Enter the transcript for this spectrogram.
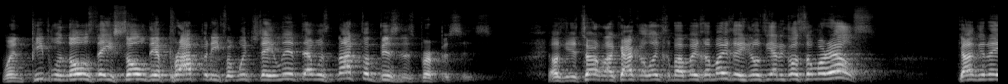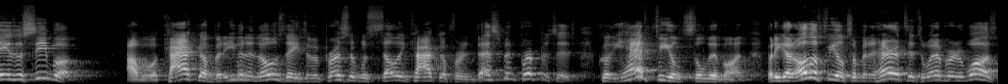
When people in those days sold their property from which they lived, that was not for business purposes. He knows he had to go somewhere else. Gangane is a siba. Karka, but even in those days, if a person was selling karka for investment purposes, because he had fields to live on, but he got other fields from an inheritance or whatever it was,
